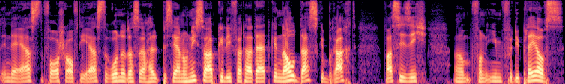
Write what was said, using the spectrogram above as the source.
in der ersten Vorschau auf die erste Runde, dass er halt bisher noch nicht so abgeliefert hat. Er hat genau das gebracht, was sie sich ähm, von ihm für die Playoffs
